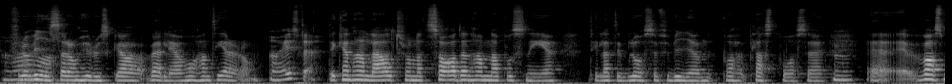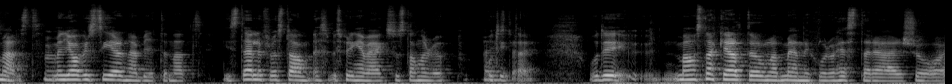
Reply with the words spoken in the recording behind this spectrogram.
För att Ah. visa dem hur du ska välja att hantera dem. Ja, just det. Det kan handla allt från att sadeln hamnar på sned till att det blåser förbi en på- plastpåse. Mm. Eh, vad som helst. Mm. Men jag vill se den här biten att istället för att stanna, springa iväg så stannar du upp och det. tittar. Och det, man snackar alltid om att människor och hästar är så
